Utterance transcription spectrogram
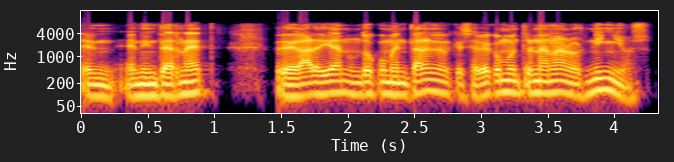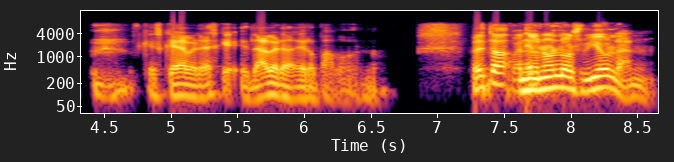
en, en, internet, de The Guardian, un documental en el que se ve cómo entrenan a los niños, que es que la verdad es que da verdadero pavor, ¿no? Cuando no los violan.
